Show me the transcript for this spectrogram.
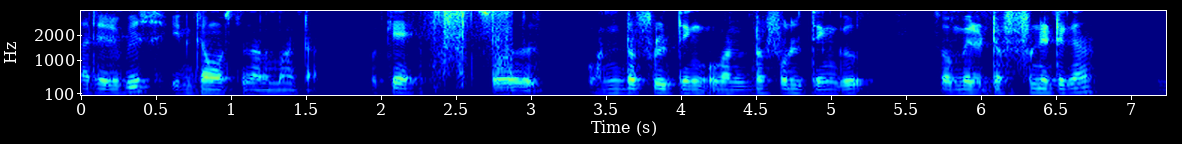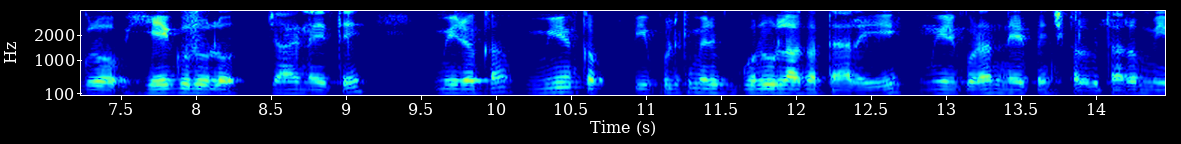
30 రూపీస్ ఇన్‌కమ్ వస్తుంది అనమాట okay. So, wonderful thing, wonderful thing so, మీరు డెఫినెట్గా గ్రో ఏ గురువులో జాయిన్ అయితే మీరు యొక్క మీ యొక్క పీపుల్‌కి మీరు గురువులాగా తయారయ్యి మీరు కూడా నేర్పించగలుగుతారు మీ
